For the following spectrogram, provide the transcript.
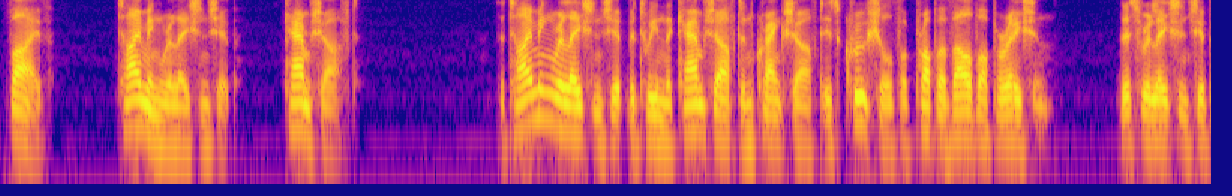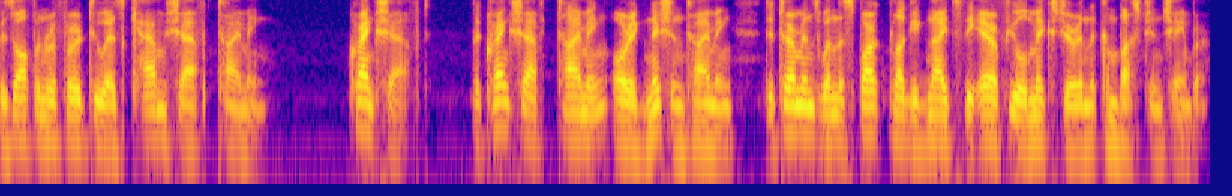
5. Timing relationship. Camshaft. The timing relationship between the camshaft and crankshaft is crucial for proper valve operation. This relationship is often referred to as camshaft timing. Crankshaft. The crankshaft timing or ignition timing determines when the spark plug ignites the air-fuel mixture in the combustion chamber.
